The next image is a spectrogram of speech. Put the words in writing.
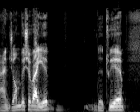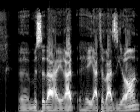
انجام بشه و یه توی مثل در حقیقت هیئت وزیران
